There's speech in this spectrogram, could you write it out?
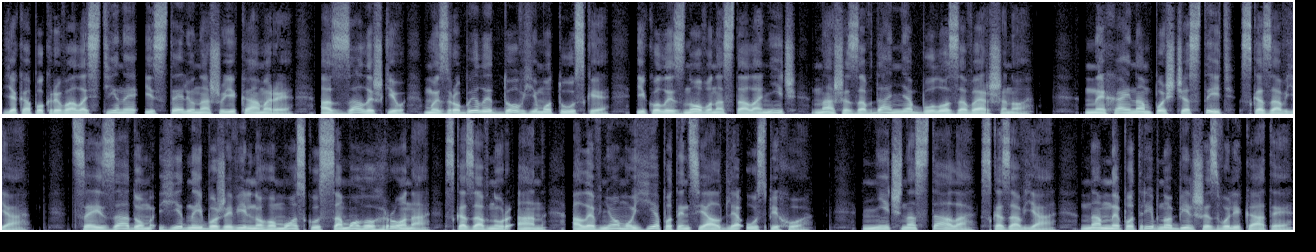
яка покривала стіни і стелю нашої камери. А з залишків ми зробили довгі мотузки, і коли знову настала ніч, наше завдання було завершено. Нехай нам пощастить, сказав я. Цей задум гідний божевільного мозку самого грона, сказав Нур-Ан, але в ньому є потенціал для успіху. Ніч настала, сказав я, нам не потрібно більше зволікати.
